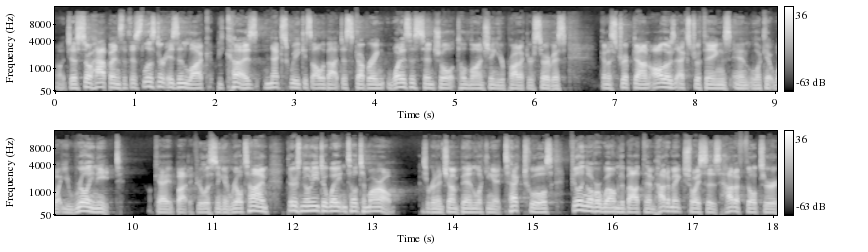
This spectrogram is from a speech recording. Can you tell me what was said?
Well, it just so happens that this listener is in luck because next week is all about discovering what is essential to launching your product or service. I'm going to strip down all those extra things and look at what you really need. Okay. But if you're listening in real time, there's no need to wait until tomorrow because we're going to jump in looking at tech tools, feeling overwhelmed about them, how to make choices, how to filter,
